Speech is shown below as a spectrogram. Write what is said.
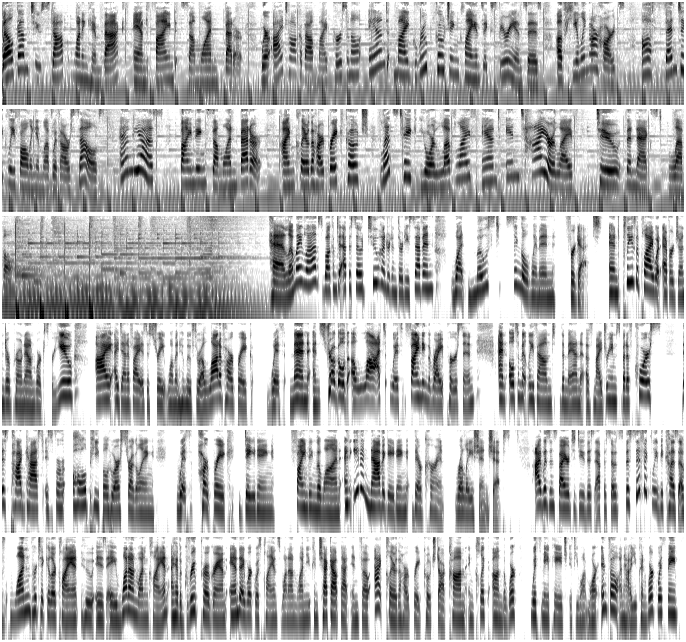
Welcome to Stop Wanting Him Back and Find Someone Better, where I talk about my personal and my group coaching clients' experiences of healing our hearts, authentically falling in love with ourselves, and yes, finding someone better. I'm Claire, the Heartbreak Coach. Let's take your love life and entire life to the next level. Hello, my loves. Welcome to episode 237 What Most Single Women Forget. And please apply whatever gender pronoun works for you. I identify as a straight woman who moved through a lot of heartbreak with men and struggled a lot with finding the right person and ultimately found the man of my dreams. But of course, this podcast is for all people who are struggling with heartbreak, dating, finding the one, and even navigating their current relationships. I was inspired to do this episode specifically because of one particular client who is a one on one client. I have a group program and I work with clients one on one. You can check out that info at clairetheheartbreakcoach.com and click on the work with me page if you want more info on how you can work with me.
